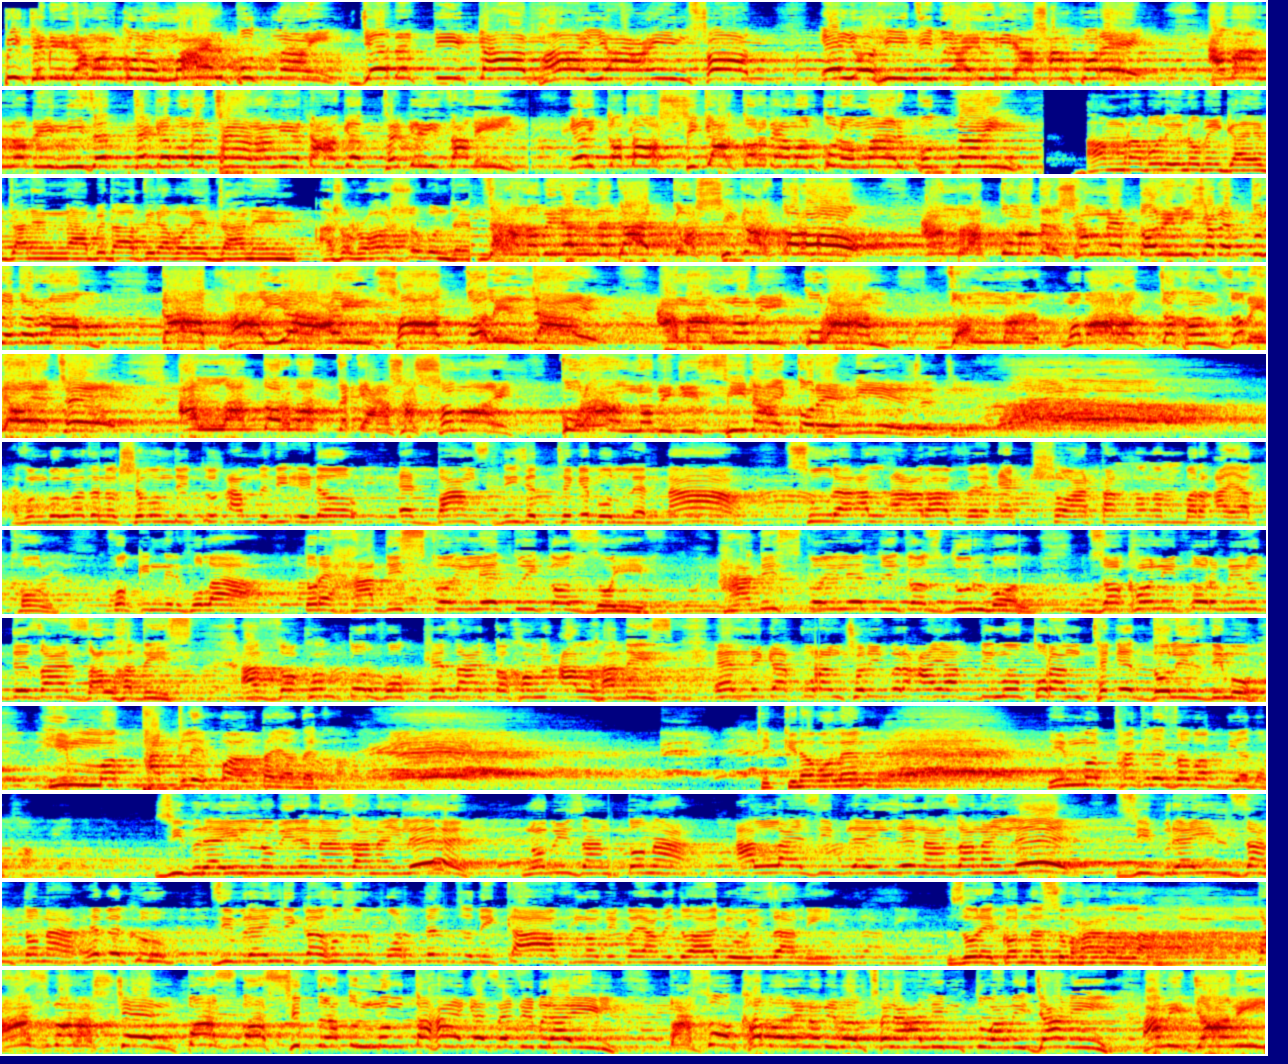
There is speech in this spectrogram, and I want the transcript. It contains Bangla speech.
পৃথিবীর এমন কোন মায়ের পুত নাই, যে ব্যক্তি জিব্রাইল নিয়ে আসার পরে আমার নবী নিজের থেকে বলেছেন, আমি এটা আগের থেকেই জানি, এই কথা অস্বীকার করবে এমন কোন মায়ের পুত নাই। আমরা বলি, নবী গায়েব জানেন না, বেদাতিরা বলে জানেন। আসল রহস্য কোন জায়গায় যারা নবীর গায়েবকে অস্বীকার করো, আমরা তোমাদের সামনে দলিল হিসেবে তুলে ধরলাম। সদ দলিল দেয়। আমার নবী কোরআন জন্মের মোবারক যখন জমি রয়েছে আল্লাহ দরবার থেকে আসার সময় কোরআন নবীজি সিনায় করে নিয়ে এসেছে। এখন বলব যে নকশবন্দি তো আপনি দি এটাও অ্যাডভান্স নিজের থেকে বললেন, না, সুরা আল আরাফের একশো আটান্ন নম্বর আয়াত খোল। ফকিন্নির ফোলা তোরে হাদিস কইলে তুই কস জয়ীফ, হাদিস কইলে তুই কস দুর্বল। যখনই তোর বিরুদ্ধে যায় জাল হাদিস, আর যখন তোর পক্ষে যায় তখন আল হাদিস। এর লিগা কোরআন শরীফের আয়াত দিমু, কোরআন থেকে দলিল দিমু, হিম্মত থাকলে পাল্টায়া দেখা। ঠিক কিনা বলেন? হিম্মত থাকলে জবাব দিয়া দেখা। জিব্রাইল নবীরে না জানাইলে, নবী জানতো না। আল্লাহ জিব্রাইল যে না জানাইলে, জিব্রাইল জানতো না। হেবে খুব জিব্রাইল দিকা হুজুর, পড়তেন যদি কাফ। নবী কয়, আমি তো আগে ওই জানি। জোরে কন্যা সুবহান আল্লাহ পাঁচবার আসছেন, পাঁচবার সিদ্রাতুল মুনতাহায় গেছে জিব্রাইল। পাঁচও খবরে নবী বলছেন, আলিম তু, আমি জানি আমি জানি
